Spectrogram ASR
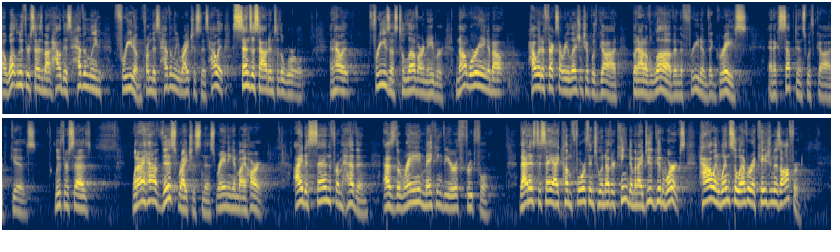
uh, what Luther says about how this heavenly freedom from this heavenly righteousness, how it sends us out into the world, and how it frees us to love our neighbor, not worrying about how it affects our relationship with God, but out of love and the freedom that grace and acceptance with God gives. Luther says, When I have this righteousness reigning in my heart, I descend from heaven as the rain making the earth fruitful. That is to say, I come forth into another kingdom and I do good works, how and whensoever occasion is offered.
